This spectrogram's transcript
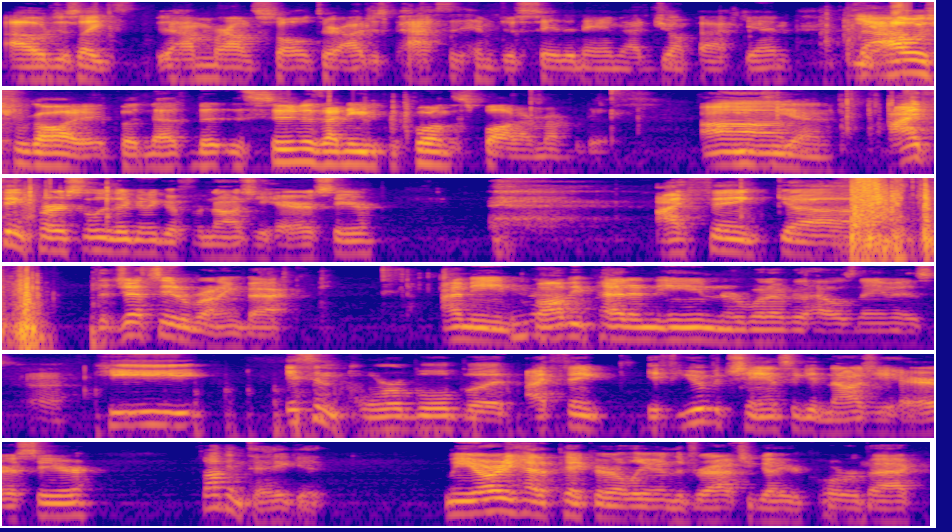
I would just like I'm around Salter. I just pass it him, just say the name, and I jump back in. Yeah. I always forgot it, but that, that- as soon as I needed to put on the spot, I remembered it. Um, ETN. I think personally they're going to go for Najee Harris here. I think uh, the Jets need a running back. I mean, No. Bobby Pettinine or whatever the hell his name is, Uh. he isn't horrible, but I think if you have a chance to get Najee Harris here, fucking take it. I mean, you already had a pick earlier in the draft. You got your quarterback.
